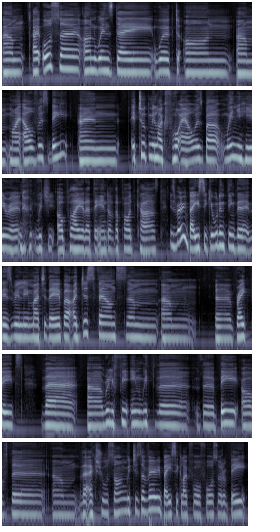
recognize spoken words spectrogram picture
Um, I also on Wednesday worked on um, my Elvis beat and it took me like four hours, but when you hear it, which I'll play it at the end of the podcast, it's very basic. You wouldn't think that there's really much there, but I just found some um, uh, break beats that uh, really fit in with the the beat of the um, the actual song, which is a very basic like four four sort of beat,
